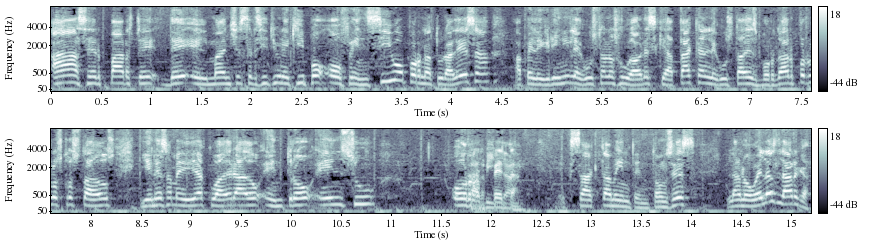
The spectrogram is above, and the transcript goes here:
a hacer parte del Manchester City, un equipo ofensivo por naturaleza. A Pellegrini le gustan los jugadores que atacan, le gusta desbordar por los costados y en esa medida Cuadrado entró en su órbita. Carpeta. Exactamente, entonces la novela es larga.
